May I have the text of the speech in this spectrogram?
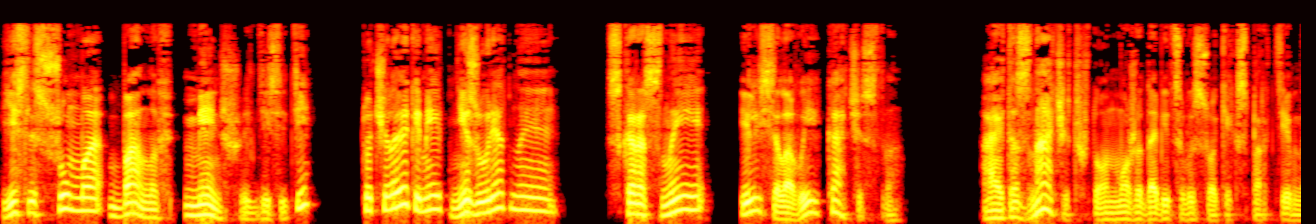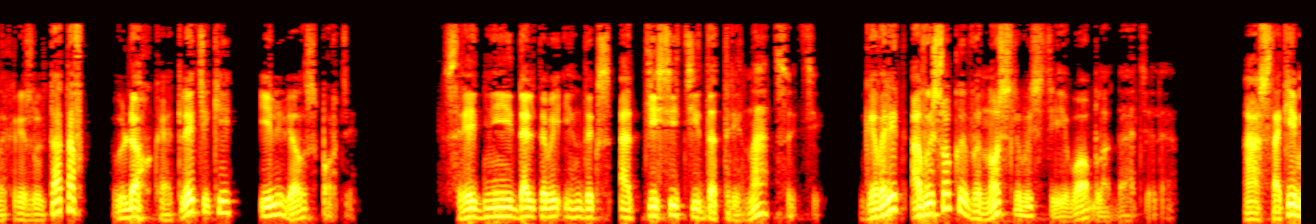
Если сумма баллов меньше 10, то человек имеет незаурядные скоростные или силовые качества. А это значит, что он может добиться высоких спортивных результатов в легкой атлетике или велоспорте. Средний дельтовый индекс от 10 до 13 говорит о высокой выносливости его обладателя. А с таким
